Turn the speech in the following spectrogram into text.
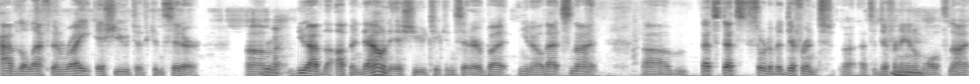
have the left and right issue to consider. Um, right. You have the up and down issue to consider, but you know that's not um, that's that's sort of a different uh, that's a different mm-hmm. animal. It's not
